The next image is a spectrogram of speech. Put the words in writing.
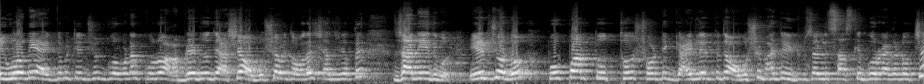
এগুলো নিয়ে একদমই টেনশন করব না, কোনো আপডেট যদি আসে, অবশ্যই আমি তোমাদের সাথে সাথে জানিয়ে দিব। এর জন্য প্রপার তথ্য, সঠিক গাইডলাইন পেতে অবশ্যই ভাইদের ইউটিউব চ্যানেল সাবস্ক্রাইব করে রাখাটা হচ্ছে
